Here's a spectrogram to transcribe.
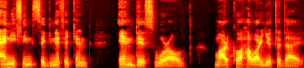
anything significant in this world. Marco, how are you today?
